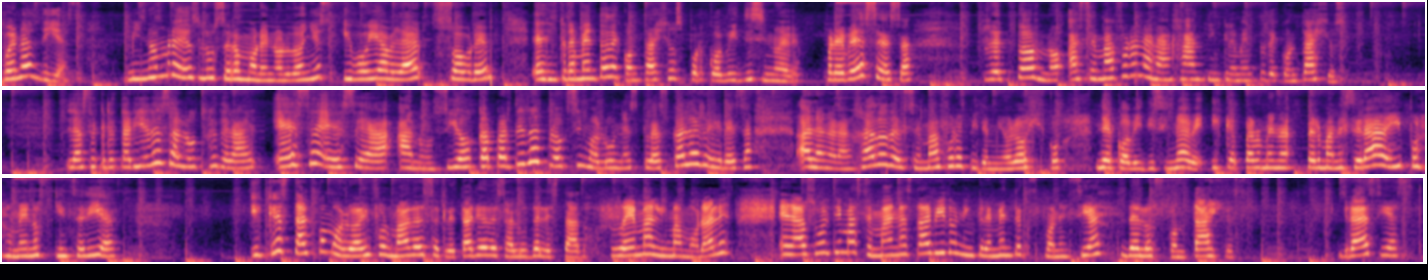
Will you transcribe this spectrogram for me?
Buenos días. Mi nombre es Lucero Moreno Ordóñez y voy a hablar sobre el incremento de contagios por COVID-19. Prevé CESA retorno a semáforo naranja ante incremento de contagios. La Secretaría de Salud Federal SSA anunció que a partir del próximo lunes Tlaxcala regresa al anaranjado del semáforo epidemiológico de COVID-19 y que permanecerá ahí por lo menos 15 días y que es tal como lo ha informado el secretario de Salud del Estado, Rema Lima Morales, en las últimas semanas ha habido un incremento exponencial de los contagios. Gracias.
